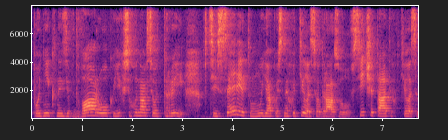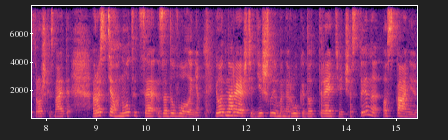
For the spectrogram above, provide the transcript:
по одній книзі в два роки. Їх всього-навсього три в цій серії, тому якось не хотілося одразу всі читати, хотілося трошки, знаєте, розтягнути це задоволення. І от нарешті дійшли в мене руки до третьої частини, останньої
